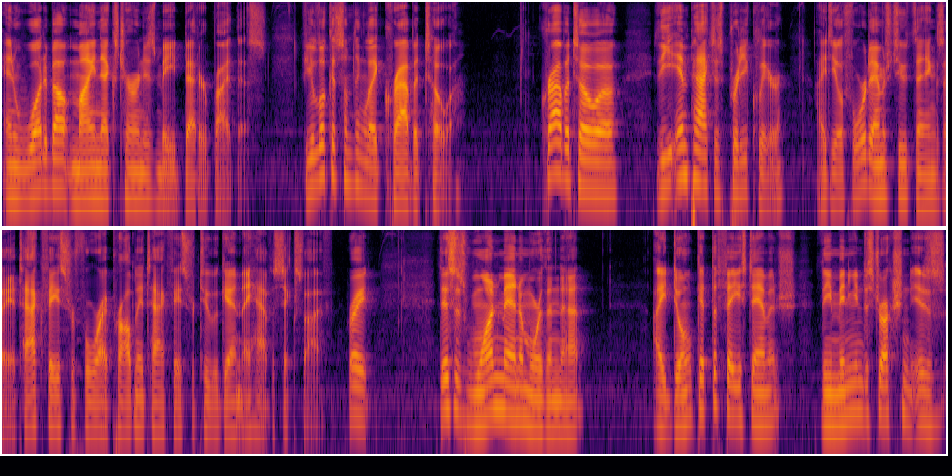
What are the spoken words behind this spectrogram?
And what about my next turn is made better by this? If you look at something like Krakatoa, Krakatoa, the impact is pretty clear. I deal 4 damage to things, I attack face for 4, I probably attack face for 2 again, I have a 6 5, right? This is 1 mana more than that. I don't get the face damage. The minion destruction is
